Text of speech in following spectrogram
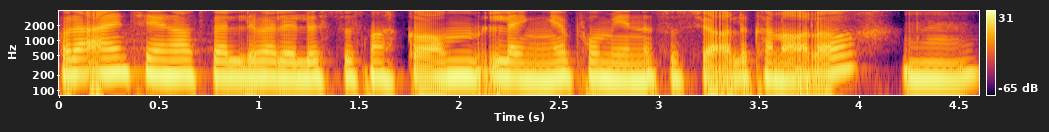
Og det er én ting jeg har hatt veldig veldig lyst til å snakke om lenge på mine sosiale kanaler. Mm.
